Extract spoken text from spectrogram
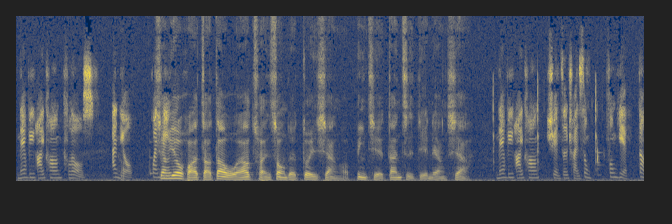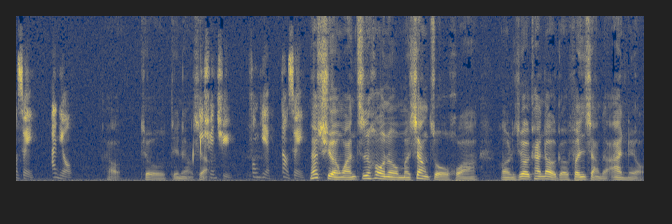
Navy icon close. 按钮，向右滑找到我要传送的对象哦，并且单指点两下，Navy icon 选择传送枫叶稻穗按钮，好就点两下。选取枫叶稻穗那选完之后呢，我们向左滑哦，你就会看到有个分享的按钮，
